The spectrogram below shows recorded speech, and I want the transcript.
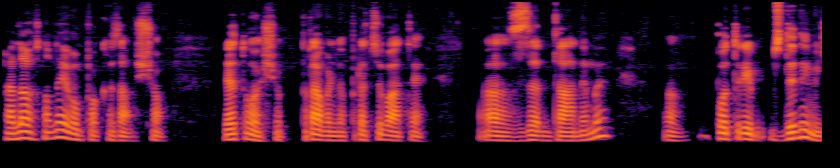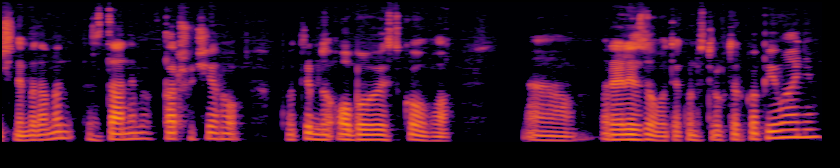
Але основне я вам показав, що для того, щоб правильно працювати з даними, потрібно, з динамічними з даними, в першу чергу, потрібно обов'язково реалізовувати конструктор копіювання,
